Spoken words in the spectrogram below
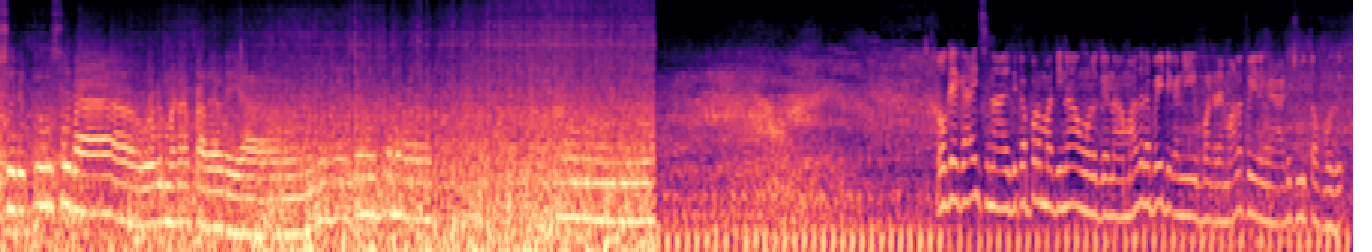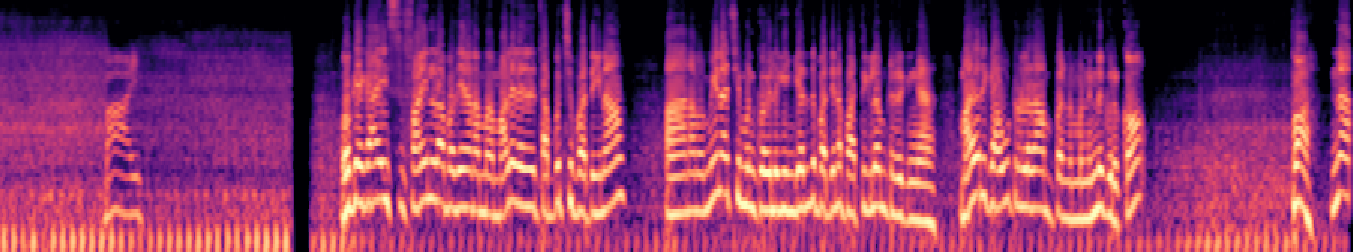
உசுருக்கு உசுரா ஒரு மன பறவையா ஓகே காய்ஸ் நான் இதுக்கப்புறம் பார்த்தீங்கன்னா உங்களுக்கு நான் மதுரை போயிட்டு கண்டினியூ பண்ணுறேன் மழை பெய்யுதுங்க. அடிச்சு ஊற்ற போகுது. பாய் ஓகே காய்ஸ் ஃபைனலாக பார்த்தீங்கன்னா நம்ம மலையிலேருந்து தப்பிச்சு பார்த்தீங்கன்னா நம்ம மீனாட்சி அம்மன் கோயிலுக்கு இங்கேருந்து பார்த்தீங்கன்னா பத்து கிலோமீட்டர் இருக்குங்க. மதுரைக்கு அவுட்டரில் தான் இப்போ நம்ம நின்றுக்கு இருக்கோம். பா என்ன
